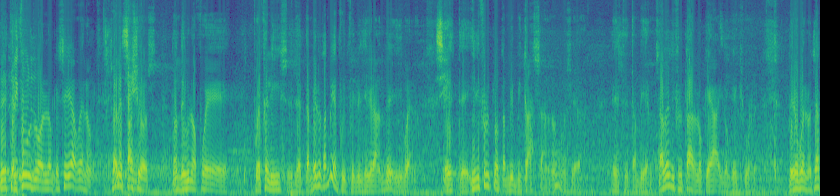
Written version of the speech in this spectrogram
Este, el fútbol, lo que sea, bueno, son espacios donde uno fue, fue feliz, también, también fui feliz de grande y bueno, Sí. este, y disfruto también mi casa, ¿no? O sea, este, también, saber disfrutar lo que hay, lo que ocurre. Pero bueno, ya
